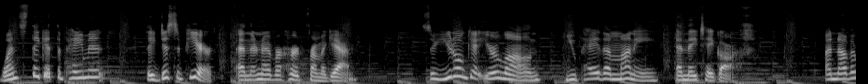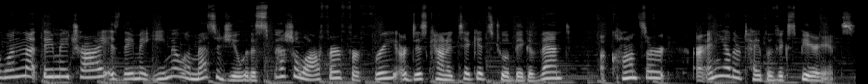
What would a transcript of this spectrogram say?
Once they get the payment, they disappear and they're never heard from again. So you don't get your loan, you pay them money, and they take off. Another one that they may try is they may email or message you with a special offer for free or discounted tickets to a big event, a concert, or any other type of experience.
